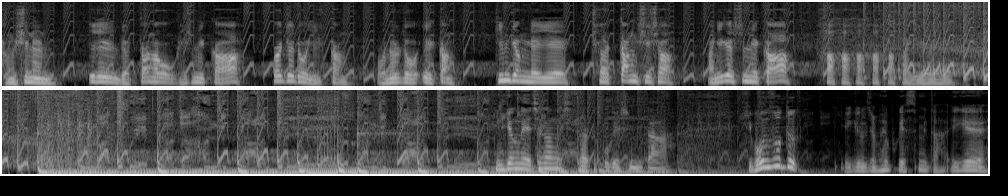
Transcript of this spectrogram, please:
당신은 일일 몇 강 하고 계십니까? 어제도 1강, 오늘도 1강. 김경래의 최강 시사 아니겠습니까? 하하하하하 예. 김경래 최강 시사 듣고 계십니다. 기본소득 얘기를 좀 해보겠습니다. 이게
